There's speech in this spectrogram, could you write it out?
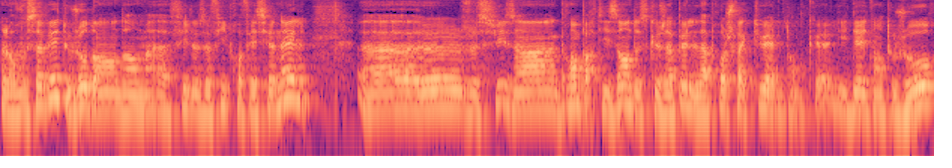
Alors vous savez, toujours dans, ma philosophie professionnelle, euh, je suis un grand partisan de ce que j'appelle l'approche factuelle. Donc euh, l'idée étant toujours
